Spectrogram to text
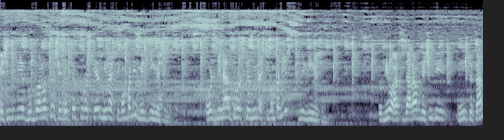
মেশিনটি দিয়ে দুধ দোয়ানো হচ্ছে সেটি হচ্ছে তুরস্কের মিলাস্টি কোম্পানির মিল্কিং মেশিন অরিজিনাল তুরস্কের মিলাস্টি কোম্পানির মিল্কিং মেশিন তো ভিউয়ার্স যারা মেশিনটি নিতে চান,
